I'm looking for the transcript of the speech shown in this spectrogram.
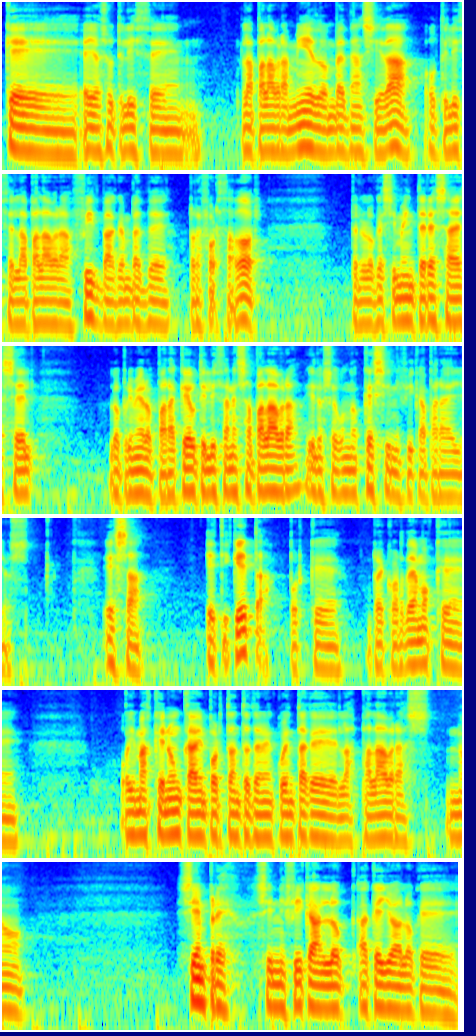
que ellos utilicen la palabra miedo en vez de ansiedad o utilicen la palabra feedback en vez de reforzador. Pero lo que sí me interesa es el, lo primero, para qué utilizan esa palabra y lo segundo, qué significa para ellos esa etiqueta, porque recordemos que hoy más que nunca es importante tener en cuenta que las palabras no siempre significan lo, aquello a lo que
